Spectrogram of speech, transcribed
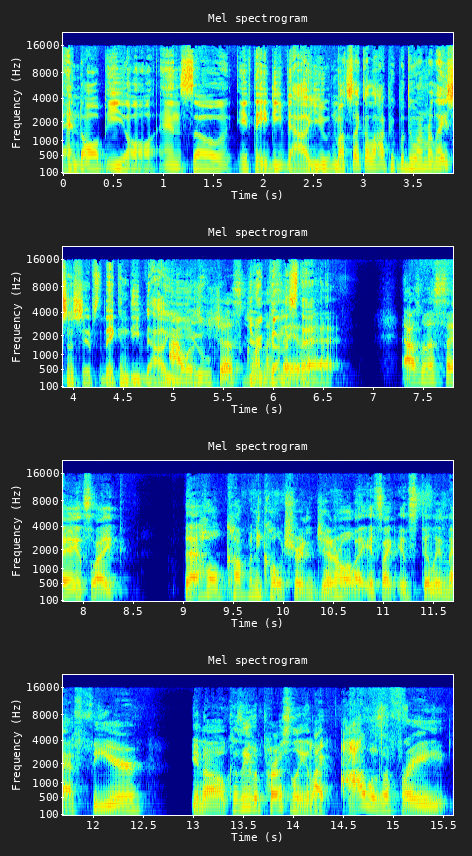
end all be all. And so if they devalue, much like a lot of people do in relationships, they can devalue I was you. Just gonna you're gonna say stay. That. I was gonna say it's like that whole company culture in general, like it's like instilling that fear, you know, because even personally, like I was afraid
